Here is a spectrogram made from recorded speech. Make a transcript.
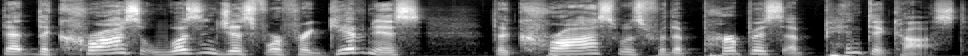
that the cross wasn't just for forgiveness, the cross was for the purpose of Pentecost.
